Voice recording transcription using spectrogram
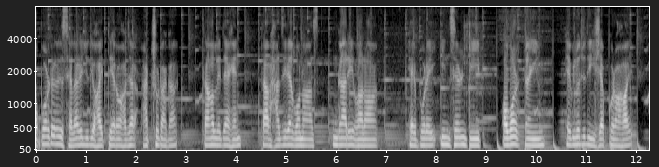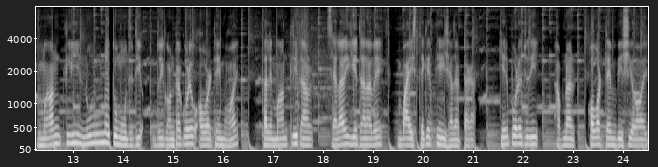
অপারেটরের স্যালারি যদি হয় তেরো হাজার আটশো টাকা, তাহলে দেখেন তার হাজিরা বোনাস গাড়ি ভাড়া, এরপরে ইনসেন্টিভ ওভার টাইম এগুলো যদি হিসাব করা হয় মান্থলি ন্যূনতম যদি দুই ঘণ্টা করেও ওভার টাইম হয়, তাহলে মান্থলি তার স্যালারি গিয়ে দাঁড়াবে বাইশ থেকে তেইশ হাজার টাকা। এরপরে যদি আপনার ওভার টাইম বেশি হয়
